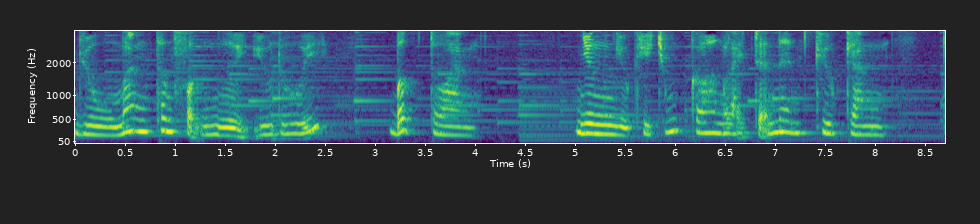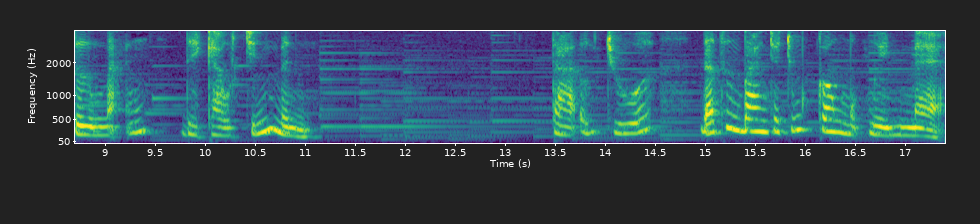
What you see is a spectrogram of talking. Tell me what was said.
dù mang thân phận người yếu đuối, bất toàn, nhưng nhiều khi chúng con lại trở nên kiêu căng tự mãn đề cao chính mình. Ta ơn chúa đã thương ban cho chúng con một người mẹ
